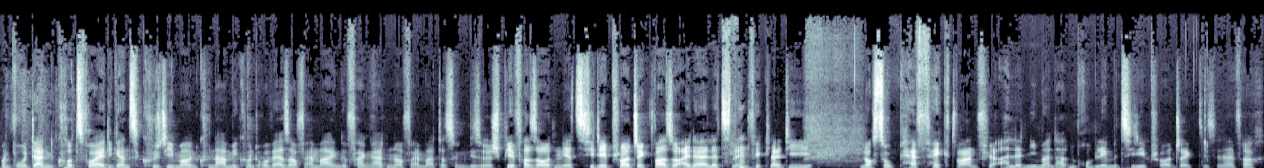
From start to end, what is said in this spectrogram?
und wo dann kurz vorher die ganze Kojima und Konami-Kontroverse auf einmal angefangen hat und auf einmal hat das irgendwie so das Spiel versaut. Und jetzt CD Projekt war so einer der letzten Entwickler, die noch so perfekt waren für alle. Niemand hat ein Problem mit CD Projekt. Die sind einfach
